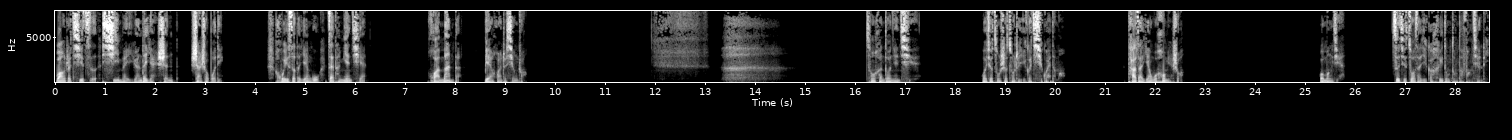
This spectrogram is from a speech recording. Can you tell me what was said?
望着妻子西美元的眼神闪烁不定，灰色的烟雾在他面前缓慢的变换着形状。从很多年起，我就总是做着一个奇怪的梦。他在烟雾后面说：“我梦见自己坐在一个黑洞洞的房间里，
